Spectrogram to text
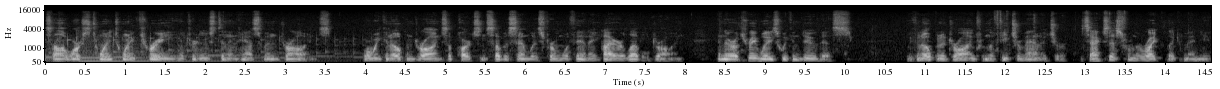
SOLIDWORKS 2023 introduced an enhancement in drawings, where we can open drawings of parts and subassemblies from within a higher level drawing. And there are three ways we can do this. We can open a drawing from the Feature Manager. It's accessed from the right-click menu.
